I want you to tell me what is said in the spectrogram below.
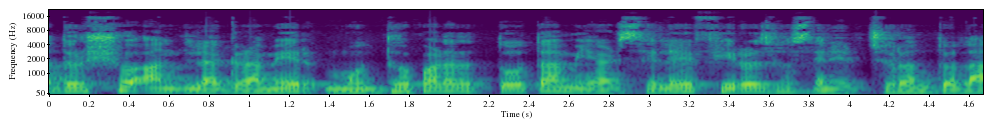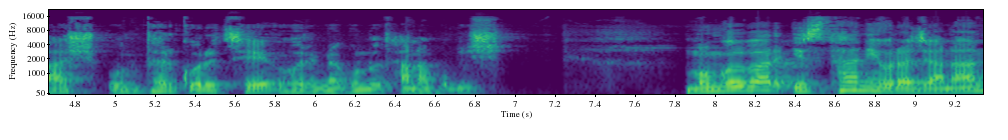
আদর্শ আন্দিলা গ্রামের মধ্যপাড়ার তোতা মিয়ার ছেলে ফিরোজ হোসেনের ঝুলন্ত লাশ উদ্ধার করেছে হরিণাকুণ্ড থানা পুলিশ। মঙ্গলবার স্থানীয়রা জানান,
